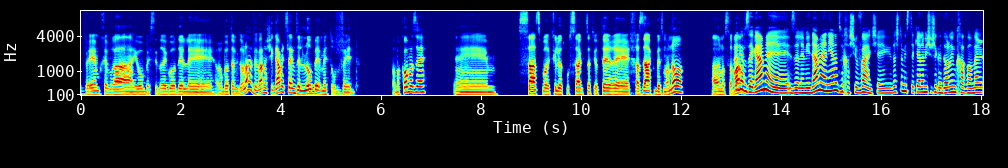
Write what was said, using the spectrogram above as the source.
והם חברה היו בסדרי גודל אה, הרבה יותר גדולה, והבנו שגם אצלם זה לא באמת עובד. במקום הזה, SaaS כבר התחיל להיות מושג קצת יותר חזק בזמנו, אמרנו סבבה. אגב, זה גם, אה, זה למידה מעניינת וחשובה, שזה שאתה מסתכל על מישהו שגדול ממך ואומר,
